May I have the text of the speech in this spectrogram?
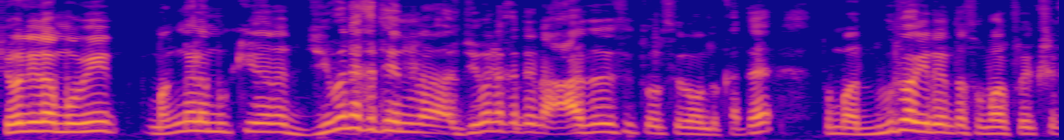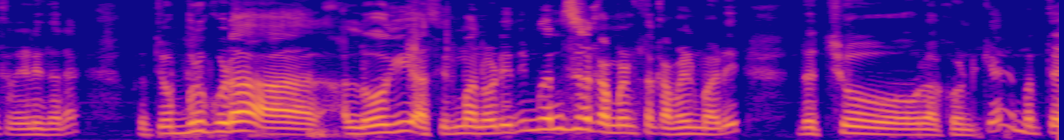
ಶಿವಲೀಲಾ ಮೂವಿ ಮಂಗಳಮುಖಿಯರ ಜೀವನ ಕಥೆಯನ್ನ, ಜೀವನ ಕಥೆಯನ್ನು ಆಧರಿಸಿ ತೋರಿಸಿರೋ ಒಂದು ಕತೆ ತುಂಬಾ ಅದ್ಭುತವಾಗಿದೆ ಅಂತ ಸುಮಾರು ಪ್ರೇಕ್ಷಕರು ಹೇಳಿದ್ದಾರೆ. ಪ್ರತಿಯೊಬ್ಬರು ಕೂಡ ಅಲ್ಲಿ ಹೋಗಿ ಆ ಸಿನಿಮಾ ನೋಡಿ, ನಿಮ್ಗೆ ಅನಿಸಿರೋ ಕಮೆಂಟ್ಸ್ನ ಕಮೆಂಟ್ ಮಾಡಿ. ದಚ್ಚು ಅವ್ರ ಅಕೌಂಟ್ಗೆ ಮತ್ತೆ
